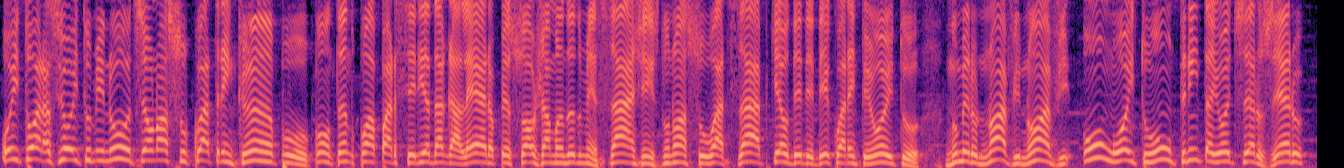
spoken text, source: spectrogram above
8 horas e 8 minutos é o nosso 4 em Campo, contando com a parceria da galera, o pessoal já mandando mensagens no nosso WhatsApp, que é o DDD 48, número 99181 3800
